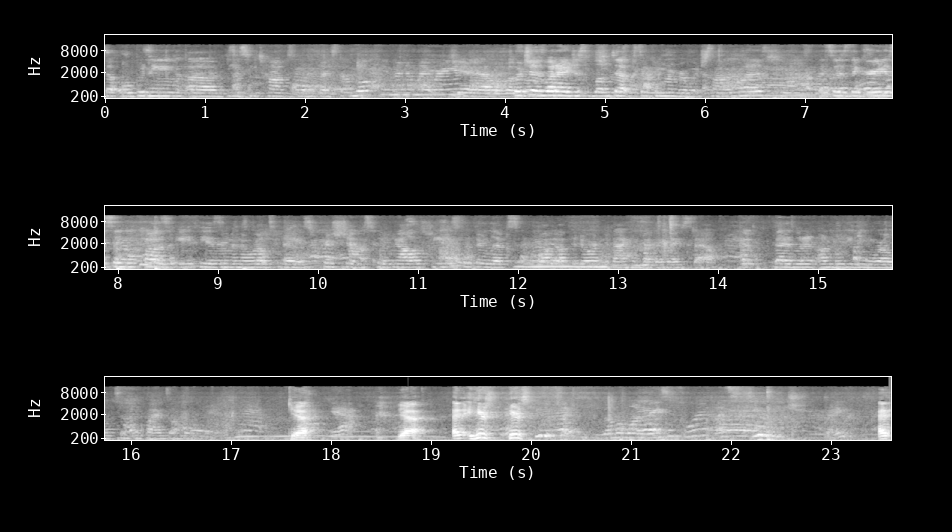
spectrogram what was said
the opening of DC Talk's when first Stumble came into my brain. Yeah. Which is what I just looked up because I couldn't remember which song it was. It says the greatest single cause of atheism in the world today is Christians who acknowledge Jesus with their lips and walk out the door and deny him by their lifestyle. That is what an unbelieving world simplifies unbelief. Yeah, Yeah. yeah. And here's here's number one reason for it. That's huge, right? And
